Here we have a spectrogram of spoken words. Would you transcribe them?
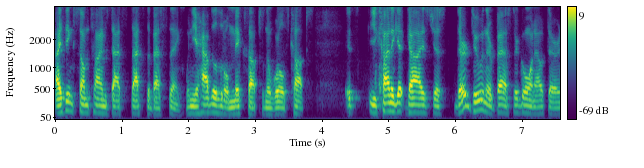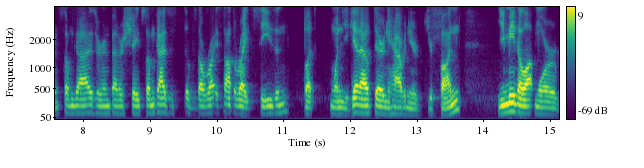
I think sometimes that's that's the best thing when you have those little mix ups in the World Cups. It's you kind of get guys just they're doing their best. They're going out there, and some guys are in better shape. Some guys it's the, the right. It's not the right season, but when you get out there and you're having your your fun, you meet a lot more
